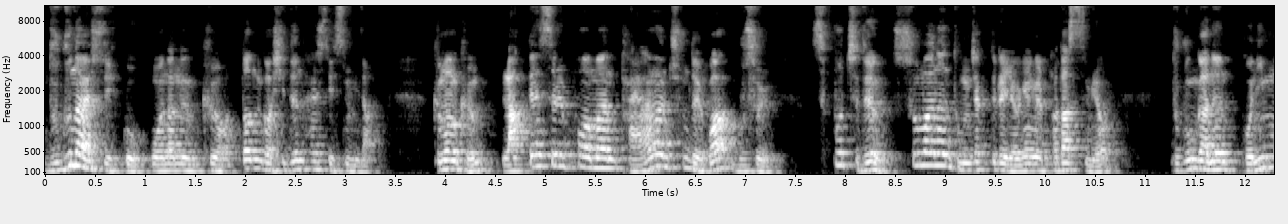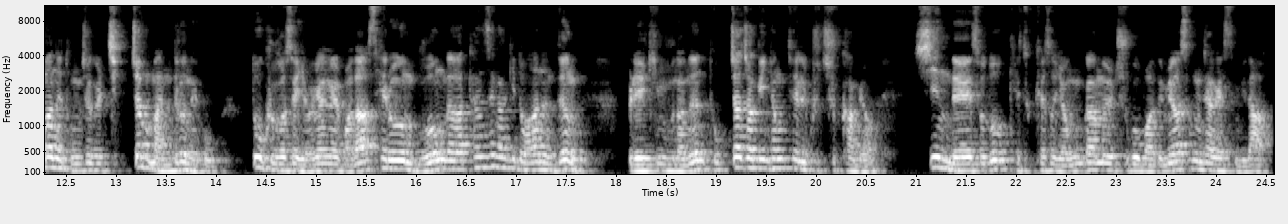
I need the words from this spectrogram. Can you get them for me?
누구나 할 수 있고 원하는 그 어떤 것이든 할 수 있습니다. 그만큼 락댄스를 포함한 다양한 춤들과 무술, 스포츠 등 수많은 동작들의 영향을 받았으며 누군가는 본인만의 동작을 직접 만들어내고 또 그것에 영향을 받아 새로운 무언가가 탄생하기도 하는 등 브레이킹 문화는 독자적인 형태를 구축하며 씬 내에서도 계속해서 영감을 주고받으며 성장했습니다.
